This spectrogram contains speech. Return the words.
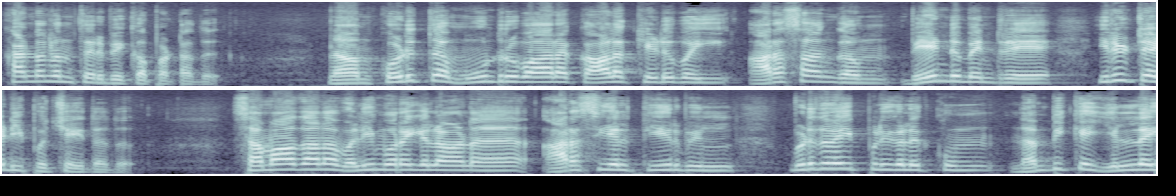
கண்டனம் தெரிவிக்கப்பட்டது. நாம் கொடுத்த மூன்று வார காலக்கெடுவை அரசாங்கம் வேண்டுமென்றே இருட்டடிப்பு செய்தது. சமாதான வழிமுறையிலான அரசியல் தீர்வில் விடுதலை புலிகளுக்கும் நம்பிக்கை இல்லை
